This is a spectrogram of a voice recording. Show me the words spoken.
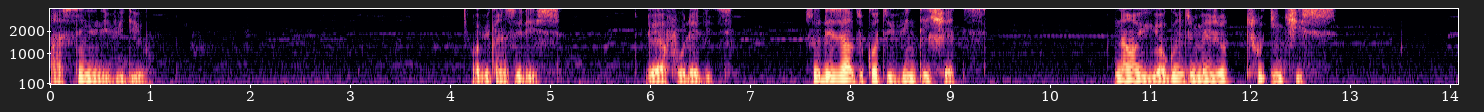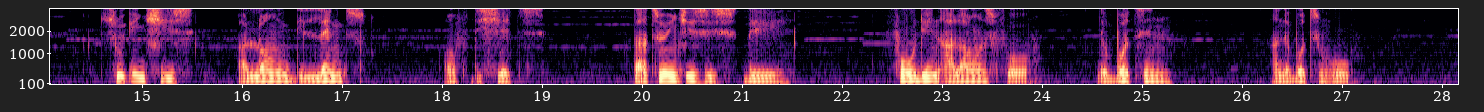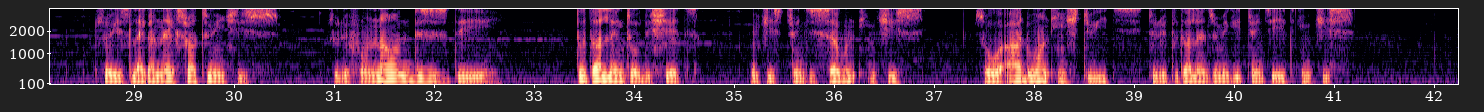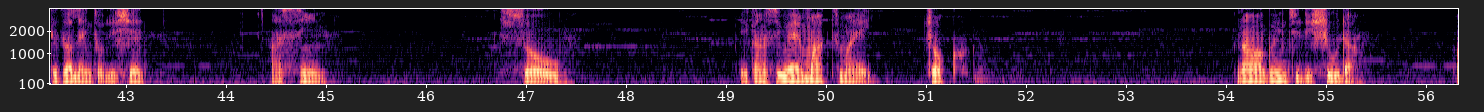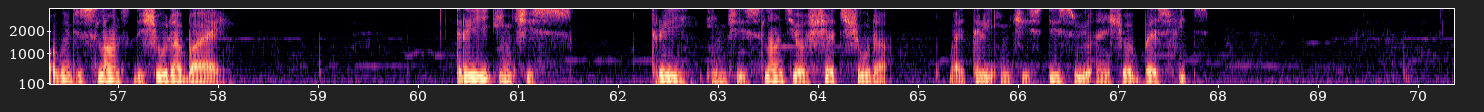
as seen in the video. Hope you can see this they I folded it. So this is how to cut a vintage shirt. Now you are going to measure two inches two inches along the length of the shirt that 2 inches is the folding allowance for the button and the buttonhole so it's like an extra 2 inches to the front. Now this is the total length of the shirt which is 27 inches. So we'll add 1 inch to it to the total length to make it 28 inches total length of the shirt as seen. So you can see where I marked my chalk. Now we're going to the shoulder. We're going to slant the shoulder by 3 inches. 3 inches. Slant your shirt shoulder by 3 inches. This will ensure best fit.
